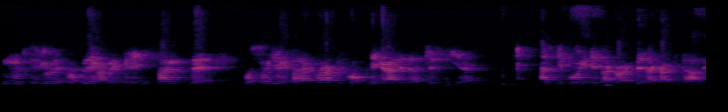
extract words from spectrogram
un ulteriore problema perché le distanze possono diventare ancora più complicate da gestire al di fuori della, della capitale.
